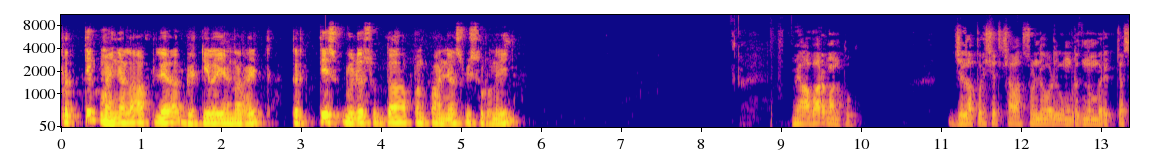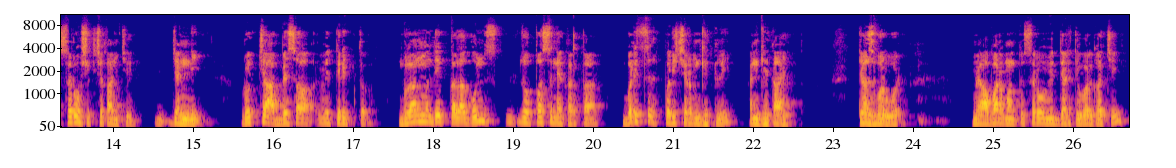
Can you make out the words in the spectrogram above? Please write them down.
प्रत्येक महिन्याला आपल्या भेटीला येणार आहेत. तर ते व्हिडिओ सुद्धा आपण पाहण्यास विसरू नये. मी आभार मानतो. जिल्हा परिषद शाळा सोंडेवाडी उमरज नंबर एकच्या सर्व शिक्षकांचे ज्यांनी रोजच्या अभ्यासाव्यतिरिक्त मुलांमध्ये कलागुण जोपासण्याकरता बरेच परिश्रम घेतले आणि घेत आहेत. त्याचबरोबर मी आभार मानतो सर्व विद्यार्थी वर्गाचे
